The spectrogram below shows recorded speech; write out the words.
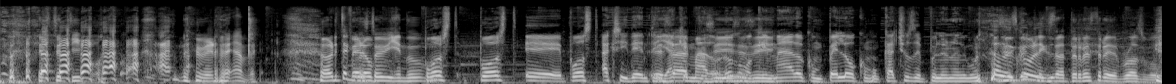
este tipo. De verdad. Ahorita que lo estoy viendo. Post, post, eh, post accidente, ya quemado, sí, ¿no? Como sí. quemado, con pelo, como cachos de pelo en algún lado. es como el extraterrestre de Roswell.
